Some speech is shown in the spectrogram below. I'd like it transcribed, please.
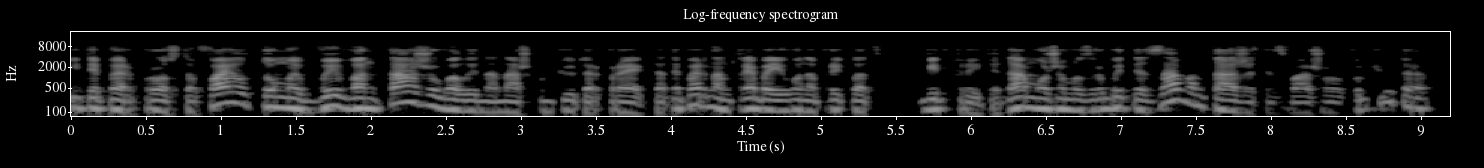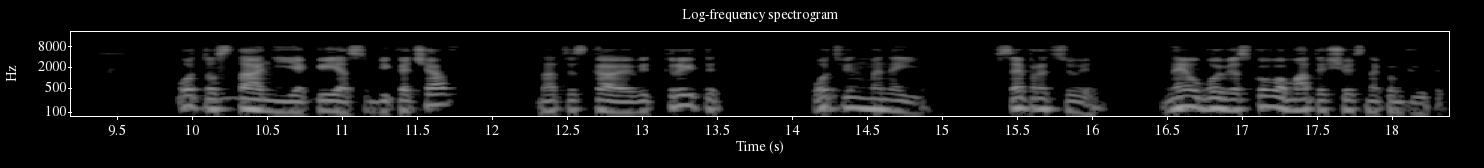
І тепер просто файл, то ми вивантажували на наш комп'ютер проєкт, а тепер нам треба його, наприклад, відкрити. Да? Можемо зробити завантажити з вашого комп'ютера. От останній, який я собі качав, натискаю відкрити. От він в мене є. Все працює. Не обов'язково мати щось на комп'ютері.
